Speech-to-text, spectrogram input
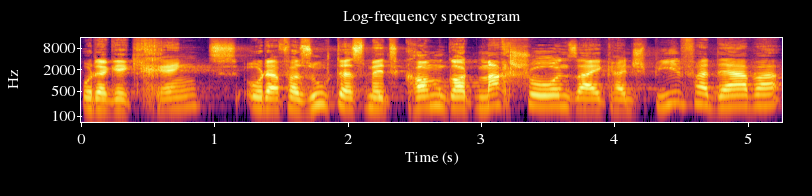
oder gekränkt oder versucht das mit, komm Gott, mach schon, sei kein Spielverderber?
